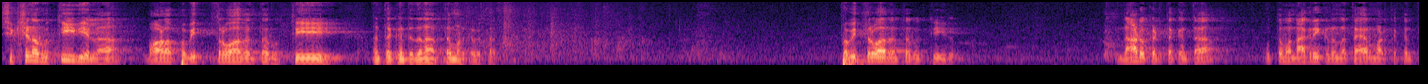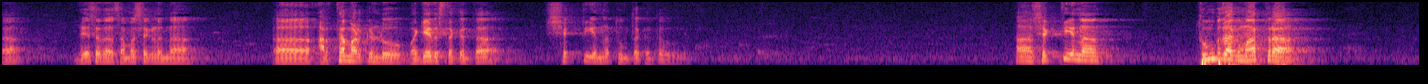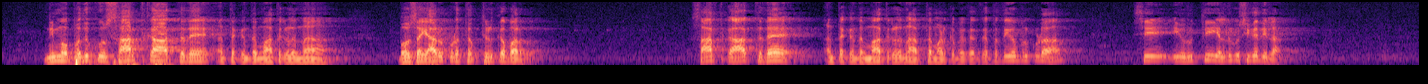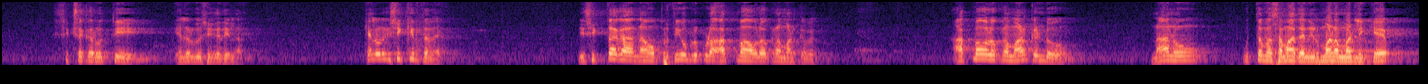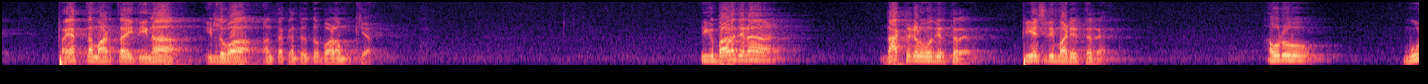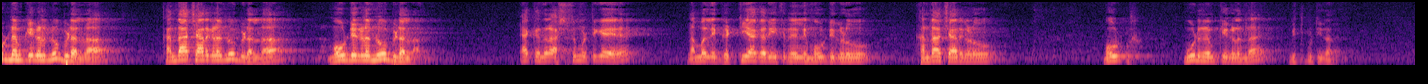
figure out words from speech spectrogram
ಶಿಕ್ಷಣ ವೃತ್ತಿ ಇದೆಯಲ್ಲ, ಬಹಳ ಪವಿತ್ರವಾದಂಥ ವೃತ್ತಿ ಅಂತಕ್ಕಂಥದ್ದನ್ನು ಅರ್ಥ ಮಾಡ್ಕೋಬೇಕಾಗ್ತದೆ. ಪವಿತ್ರವಾದಂಥ ವೃತ್ತಿ ಇದು. ನಾಡು ಕಟ್ತಕ್ಕಂಥ ಉತ್ತಮ ನಾಗರಿಕರನ್ನ ತಯಾರು ಮಾಡ್ತಕ್ಕಂಥ ದೇಶದ ಸಮಸ್ಯೆಗಳನ್ನ ಅರ್ಥ ಮಾಡ್ಕೊಂಡು ಬಗೆಹರಿಸ್ತಕ್ಕಂಥ ಶಕ್ತಿಯನ್ನು ತುಂಬತಕ್ಕಂಥವ್ರು ಆ ಶಕ್ತಿಯನ್ನ ತುಂಬಿದಾಗ ಮಾತ್ರ ನಿಮ್ಮ ಬದುಕು ಸಾರ್ಥಕ ಆಗ್ತದೆ ಅಂತಕ್ಕಂಥ ಮಾತುಗಳನ್ನ ಬಹುಶಃ ಯಾರು ಕೂಡ ತಪ್ಪು ತಿಳ್ಕೋಬಾರದು. ಸಾರ್ಥಕ ಆಗ್ತದೆ ಅಂತಕ್ಕಂಥ ಮಾತುಗಳನ್ನು ಅರ್ಥ ಮಾಡ್ಕೋಬೇಕಾಗ್ತದೆ. ಪ್ರತಿಯೊಬ್ಬರು ಕೂಡ ಸಿ, ಈ ವೃತ್ತಿ ಎಲ್ರಿಗೂ ಸಿಗೋದಿಲ್ಲ. ಶಿಕ್ಷಕ ವೃತ್ತಿ ಎಲ್ಲರಿಗೂ ಸಿಗೋದಿಲ್ಲ. ಕೆಲವರಿಗೆ ಸಿಕ್ಕಿರ್ತದೆ. ಈ ಸಿಕ್ಕಿದಾಗ ನಾವು ಪ್ರತಿಯೊಬ್ಬರು ಕೂಡ ಆತ್ಮ ಅವಲೋಕನ ಮಾಡ್ಕೋಬೇಕು. ಆತ್ಮಾವಲೋಕನ ಮಾಡ್ಕೊಂಡು ನಾನು ಉತ್ತಮ ಸಮಾಜ ನಿರ್ಮಾಣ ಮಾಡಲಿಕ್ಕೆ ಪ್ರಯತ್ನ ಮಾಡ್ತಾ ಇದ್ದೀನಾ ಇಲ್ವಾ ಅಂತಕ್ಕಂಥದ್ದು ಬಹಳ ಮುಖ್ಯ. ಈಗ ಬಹಳ ಜನ ಡಾಕ್ಟರ್ಗಳು ಓದಿರ್ತಾರೆ ಪಿ ಎಚ್ ಡಿ ಮಾಡಿರ್ತಾರೆ. ಅವರು ಮೂಢನಂಬಿಕೆಗಳನ್ನು ಬಿಡಲ್ಲ, ಕಂದಾಚಾರಗಳನ್ನು ಬಿಡಲ್ಲ, ಮೌಢ್ಯಗಳನ್ನೂ ಬಿಡಲ್ಲ. ಯಾಕಂದ್ರೆ ಅಷ್ಟರ ಮಟ್ಟಿಗೆ ನಮ್ಮಲ್ಲಿ ಗಟ್ಟಿಯಾಗ ರೀತಿಯಲ್ಲಿ ಮೌಢ್ಯಗಳು ಕಂದಾಚಾರಗಳು ಮೂಢನಂಬಿಕೆಗಳನ್ನು ಬಿತ್ಬಿಟ್ಟಿದ್ದಾರೆ.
